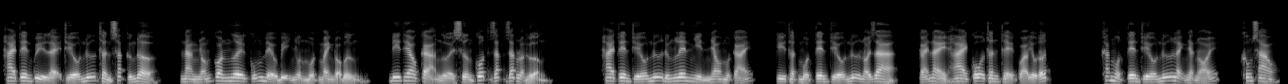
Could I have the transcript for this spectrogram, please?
hai tên quỳ lệ thiếu nữ thần sắc cứng đờ, nàng nhóm con ngươi cũng đều bị nhuộn một mảnh đỏ bừng, đi theo cả người xương cốt rắc rắc loạn hưởng. Hai tên thiếu nữ đứng lên nhìn nhau một cái, kỳ thật một tên thiếu nữ nói ra, cái này hai cô thân thể quá yếu ớt. Khác một tên thiếu nữ lạnh nhạt nói, không sao,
